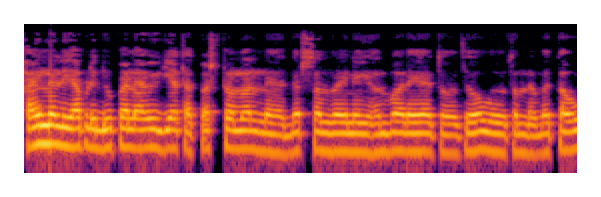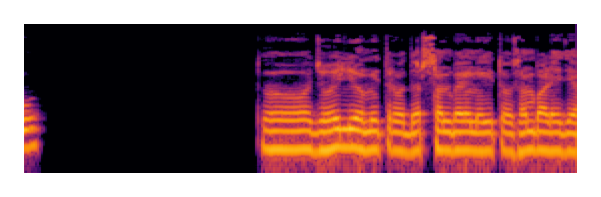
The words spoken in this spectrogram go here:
ફાઇનલી આપણી દુકાને આવી ગયા હતા કસ્ટમર ને દર્શનભાઈ ને સંભાળે તો જોવું તમને બતાવું. તો જોઈ લ્યો મિત્રો, દર્શનભાઈ ને એ તો સંભાળે છે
